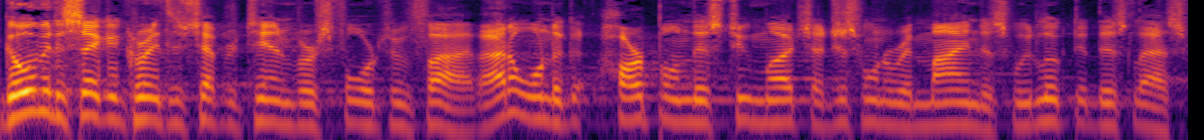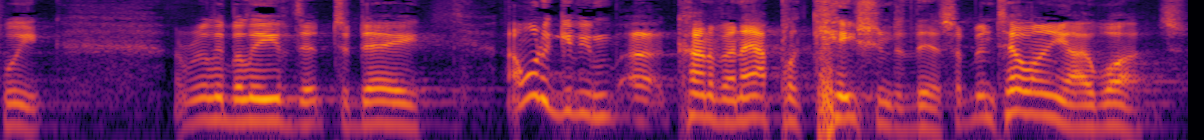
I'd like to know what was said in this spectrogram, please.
Go with me to 2 Corinthians chapter 10, verse 4 through 5. I don't want to harp on this too much. I just want to remind us. We looked at this last week. I really believe that today, I want to give you a, uh, kind of an application to this. I've been telling you I was.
